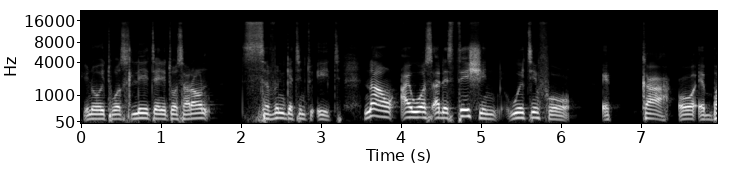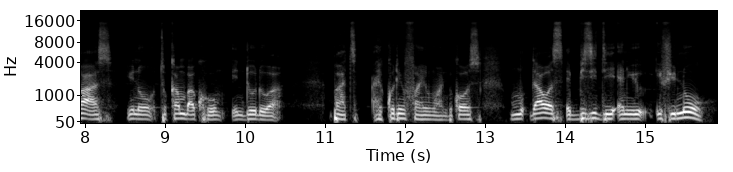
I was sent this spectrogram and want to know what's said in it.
you know it was late and it was around 7 getting to 8 now i was at the station waiting for a car or a bus you know to come back home in Dodowa but I couldn't find one because that was a busy day. And you if you know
